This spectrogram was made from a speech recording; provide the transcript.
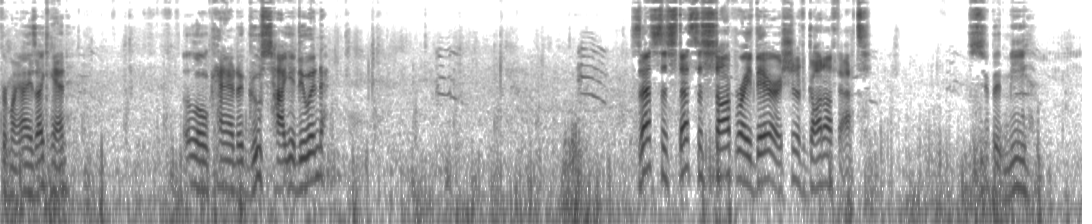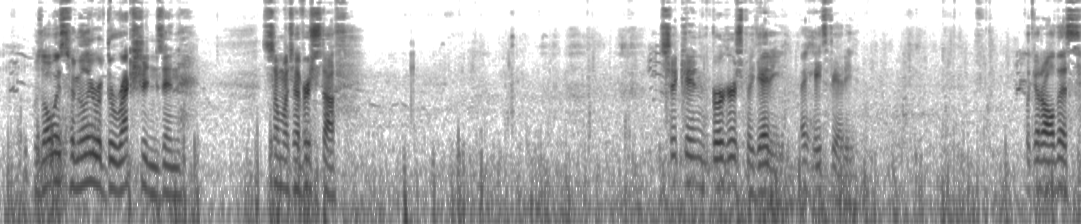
for my eyes, I can. Hello, Canada Goose, how you doing? So that's the, that's the stop right there. I should have got off at. Stupid me. Was always familiar with directions and so much other stuff. Chicken, burger, spaghetti. I hate spaghetti. Look at all this.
